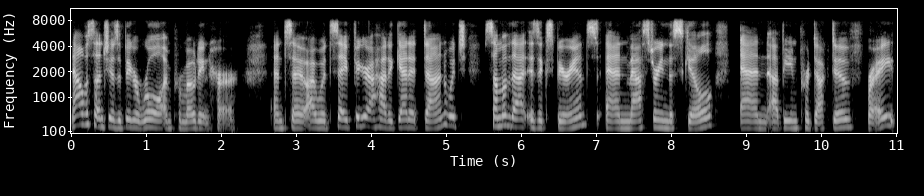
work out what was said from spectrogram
now all of a sudden she has a bigger role. I'm promoting her. And so I would say figure out how to get it done, which some of that is experience and mastering the skill and uh, being productive, right?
